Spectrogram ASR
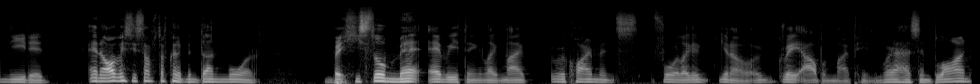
needed. And obviously, some stuff could have been done more, but he still met everything like my requirements for like a you know a great album, in my opinion. Whereas in Blonde,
